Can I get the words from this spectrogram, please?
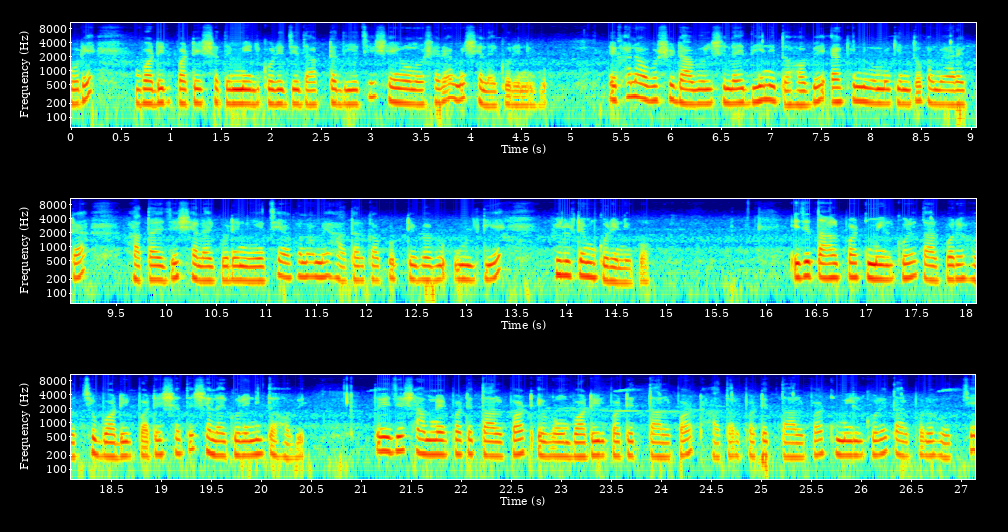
করে বডির পার্টের সাথে মিল করে যে দাগটা দিয়েছি, সেই অনুসারে আমি সেলাই করে নিব। এখানে অবশ্যই ডাবল সেলাই দিয়ে নিতে হবে। একই নিয়মে কিন্তু আমি আরেকটা হাতায় যে সেলাই করে নিয়েছি। এখন আমি হাতার কাপড়টি এভাবে উল্টিয়ে ফিলটেম করে নিব। এই যে তাল পাট মিল করে তারপরে হচ্ছে বডির পাটের সাথে সেলাই করে নিতে হবে। তো এই যে সামনের পাটের তাল পাট এবং বডির পাটের তাল পাট, হাতার পাটের তাল পাট মিল করে তারপরে হচ্ছে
